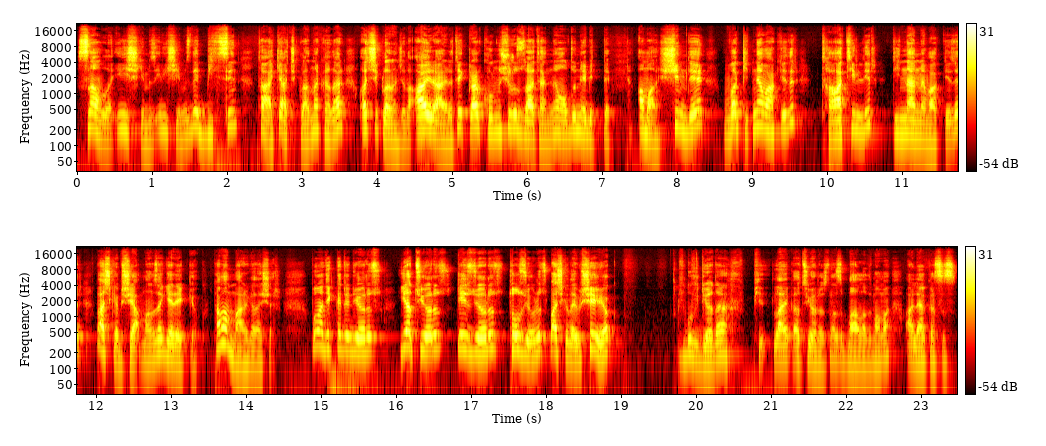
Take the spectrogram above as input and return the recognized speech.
Sınavla ilişkimiz ilişkimiz de bitsin. Ta ki açıklanana kadar. Açıklanınca da ayrı ayrı tekrar konuşuruz zaten ne oldu ne bitti. Ama şimdi vakit ne vaktidir? tatildir, dinlenme vaktidir. Başka bir şey yapmanıza gerek yok. Tamam mı arkadaşlar? Buna dikkat ediyoruz. Yatıyoruz, geziyoruz, tozuyoruz. Başka da bir şey yok. Bu videoda like atıyoruz. Nasıl bağladım ama alakasız.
